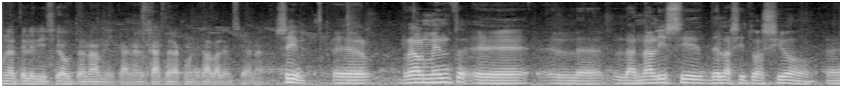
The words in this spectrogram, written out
una televisió autonòmica, en el cas de la Comunitat Valenciana? Sí, eh, realment eh, l'anàlisi de la situació eh,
